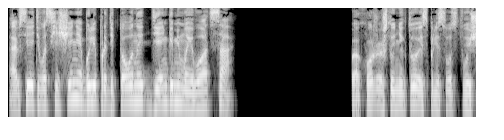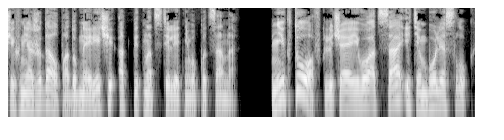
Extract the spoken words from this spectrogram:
а все эти восхищения были продиктованы деньгами моего отца. Похоже, что никто из присутствующих не ожидал подобной речи от 15-летнего пацана. Никто, включая его отца и тем более слуг.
